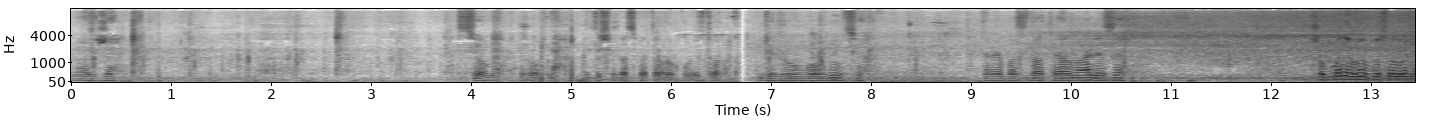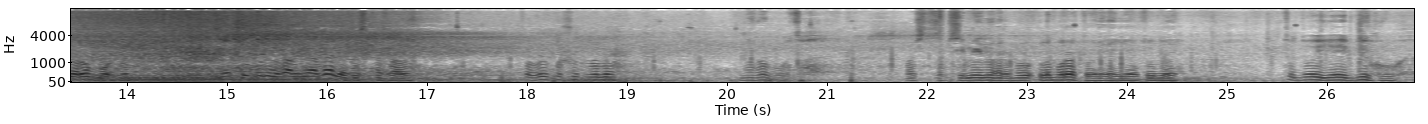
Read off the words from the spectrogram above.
У нас вже 7 жовтня 2025 року вівторок. Біжу в больницю. Треба здати аналізи, щоб мене виписали на роботу. Якщо будуть гарні аналізи, сказали, то випишуть мене на роботу. Бачите, там сімейна лабораторія є, туди, туди я і бігу.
